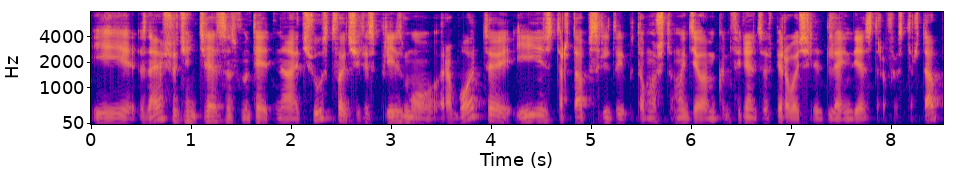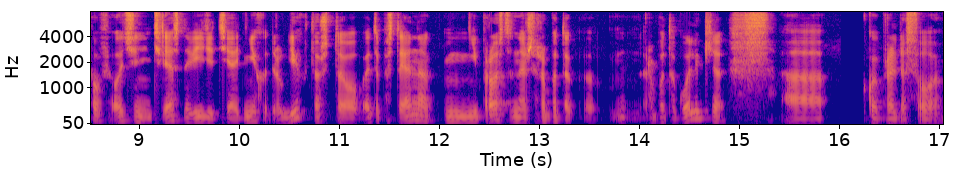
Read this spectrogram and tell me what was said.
И, знаешь, очень интересно смотреть на чувства через призму работы и стартап-среды, потому что мы делаем конференцию в первую очередь для инвесторов и стартапов. И очень интересно видеть и одних, и других, то, что это постоянно не просто, знаешь, работа, э, работоголики, а, какое правильное слово?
